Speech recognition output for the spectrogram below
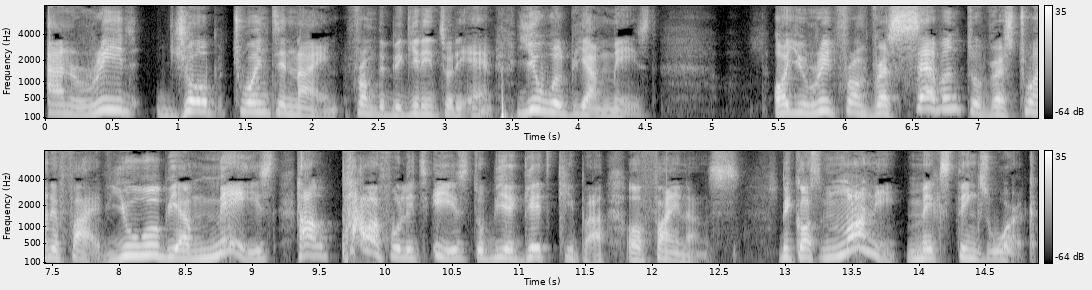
and read Job 29 from the beginning to the end. You will be amazed or you read from verse 7 to verse 25, you will be amazed how powerful it is to be a gatekeeper of finance. Because money makes things work.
